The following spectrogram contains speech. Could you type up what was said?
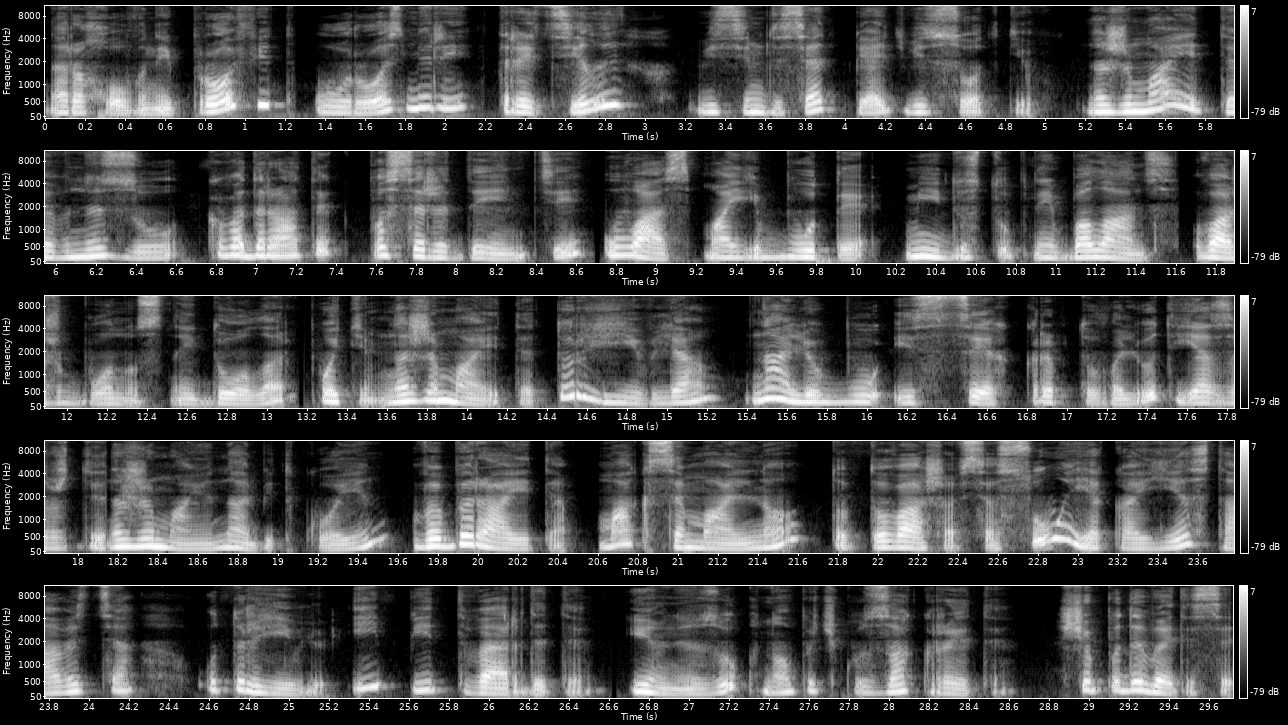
нарахований профіт у розмірі 3,85%. Нажимаєте внизу квадратик посерединці. У вас має бути мій доступний баланс, ваш бонусний долар. Потім нажимаєте торгівля на любу із цих криптовалют. Я завжди нажимаю на біткоін. Вибираєте максимально, тобто ваша вся сума, яка є, ставиться у торгівлю, і підтвердити. І внизу кнопочку Закрити. Щоб подивитися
